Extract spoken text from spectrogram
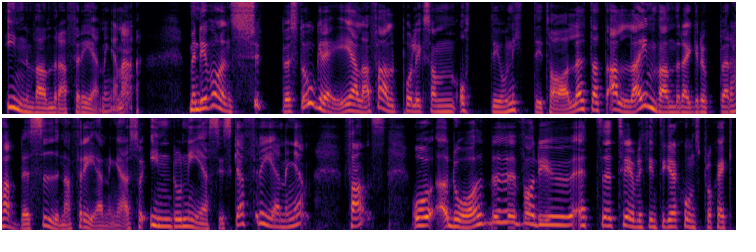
invandrarföreningarna. Men det var en superstor grej i alla fall på liksom 80 och 90-talet att alla invandrargrupper hade sina föreningar. Så indonesiska föreningen fanns och då var det ju ett trevligt integrationsprojekt.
